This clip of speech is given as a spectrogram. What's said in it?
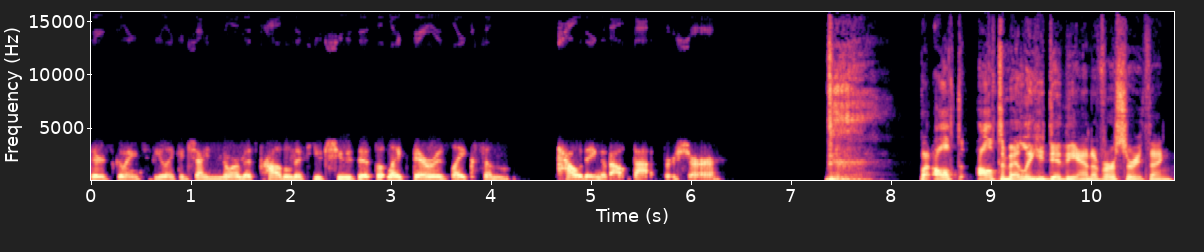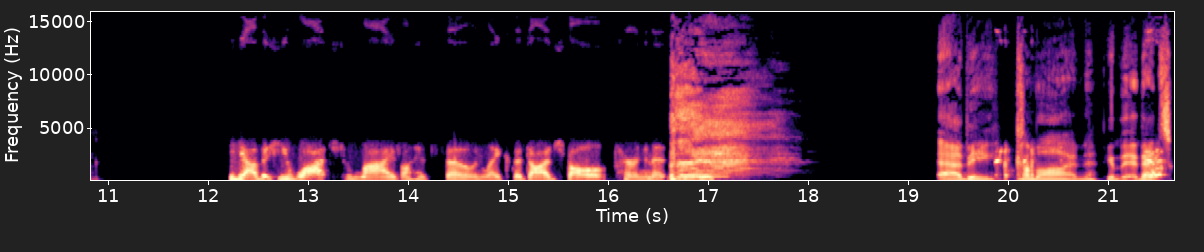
there's going to be like a ginormous problem if you choose it, but like there was like some pouting about that for sure. But ult- ultimately, he did the anniversary thing. Yeah, but he watched live on his phone like the dodgeball tournament. Abby, come on. That's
